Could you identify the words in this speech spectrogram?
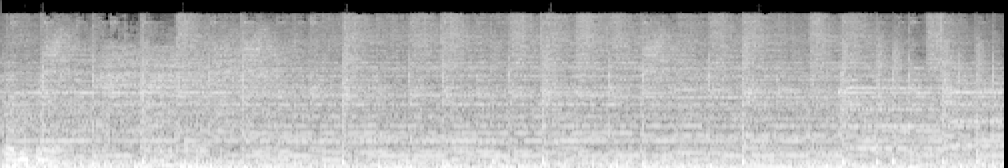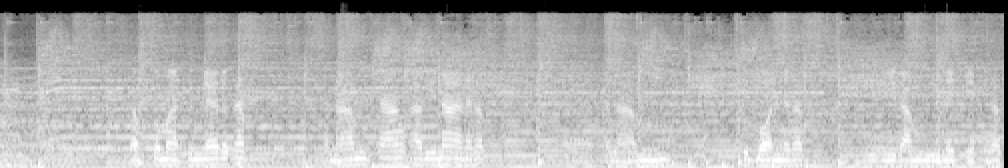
สวยจริงๆ ครับก็มาถึงแล้วนะครับ สนามช้างอารีนานะครับสนามฟุตบอลนะครับบุรีรัมย์ยูไนเต็ดนะครับ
